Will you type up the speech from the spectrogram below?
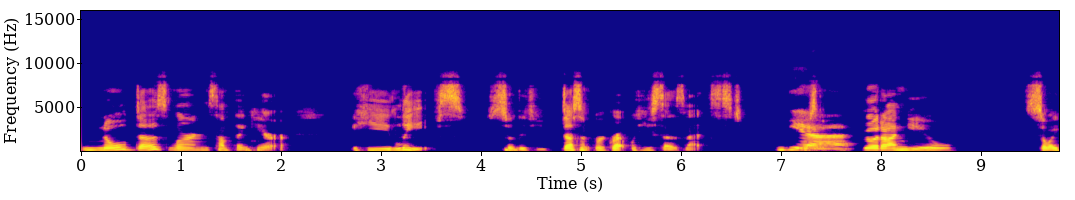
Noel does learn something here. He leaves so that he doesn't regret what he says next. yeah. Good on you. So I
